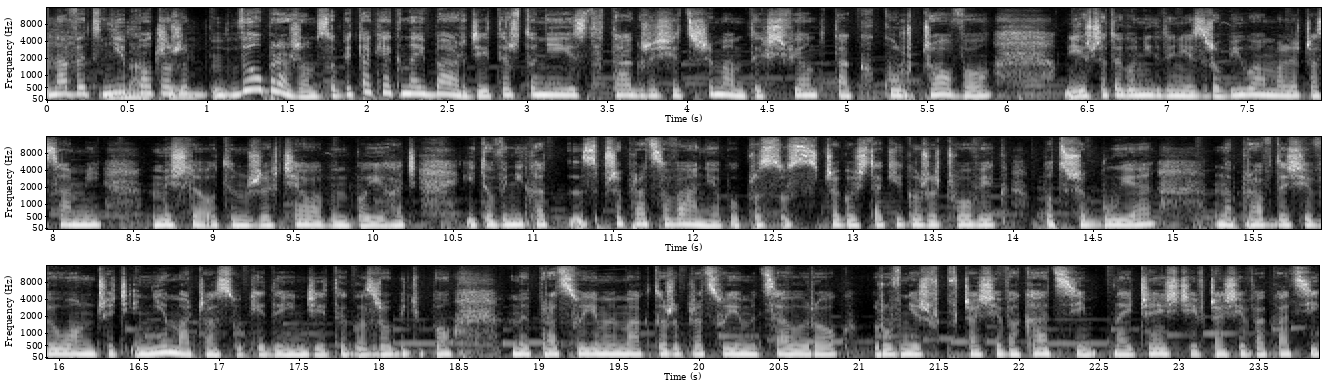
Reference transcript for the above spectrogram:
Nawet nie po to, Inaczej? że wyobrażam sobie tak jak najbardziej. Też to nie jest tak, że się trzymam tych świąt tak kurczowo. Jeszcze tego nigdy nie zrobiłam, ale czasami myślę o tym, że chciałabym pojechać i to wynika z przepracowania, po prostu z czegoś takiego, że człowiek potrzebuje naprawdę się wyłączyć i nie ma czasu kiedy indziej tego zrobić, bo my pracujemy, my aktorzy pracujemy cały rok, również w czasie wakacji, najczęściej w czasie wakacji,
